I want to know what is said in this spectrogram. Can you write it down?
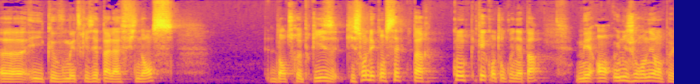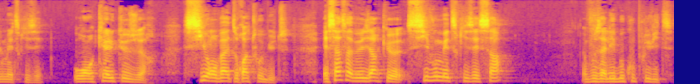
euh, et que vous maîtrisez pas la finance d'entreprise, qui sont des concepts compliqués quand on connaît pas, mais en une journée on peut le maîtriser ou en quelques heures, si on va droit au but. Et ça, ça veut dire que si vous maîtrisez ça, vous allez beaucoup plus vite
